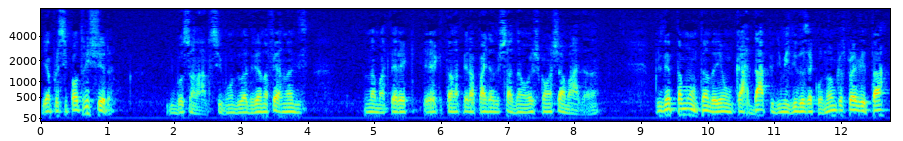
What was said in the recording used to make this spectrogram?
e a principal trincheira de Bolsonaro, segundo Adriana Fernandes, na matéria que é, está na primeira página do Estadão hoje com a chamada. Né? O presidente está montando aí um cardápio de medidas econômicas para evitar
